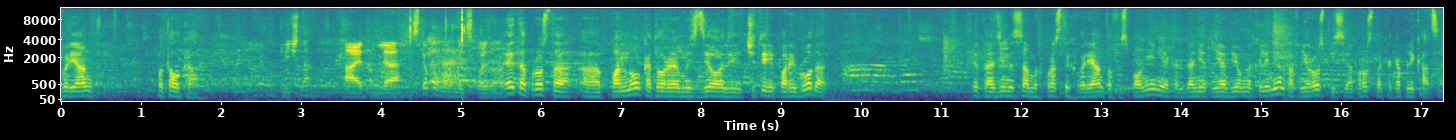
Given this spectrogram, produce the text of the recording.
вариант потолка. Отлично. А это для стекол может быть использовано? Это просто э, панно, которое мы сделали 4 пары года. Это один из самых простых вариантов исполнения, когда нет ни объемных элементов, ни росписи, а просто как аппликация.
